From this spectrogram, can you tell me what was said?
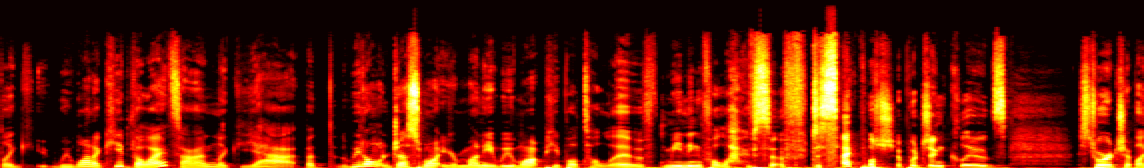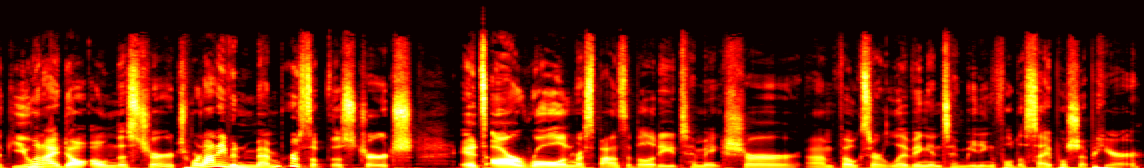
like we want to keep the lights on, like yeah, but we don't just want your money. We want people to live meaningful lives of discipleship, which includes stewardship. Like you and I don't own this church. We're not even members of this church. It's our role and responsibility to make sure um, folks are living into meaningful discipleship here,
